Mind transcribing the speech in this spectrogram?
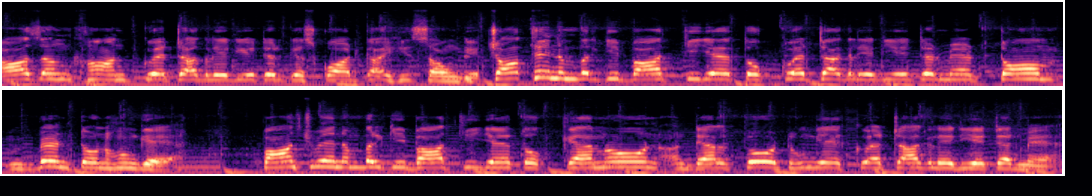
आज़म खान क्वेटा ग्लेडिएटर के स्क्वाड का हिस्सा होंगे। चौथे नंबर की बात की जाए तो क्वेटा ग्लेडिएटर में टॉम बेंटन होंगे। पाँचवें नंबर की बात की जाए तो कैमरोन डेलपोर्ट होंगे क्वेटा ग्लेडिएटर में।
